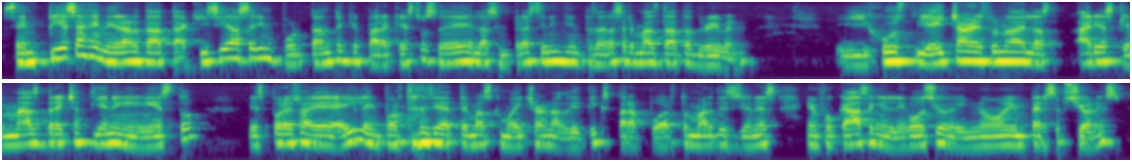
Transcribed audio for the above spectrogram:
se empieza a generar data. Aquí sí va a ser importante que para que esto se dé, las empresas tienen que empezar a ser más data driven y, just, y HR es una de las áreas que más brecha tienen en esto. Es por eso de ahí la importancia de temas como HR Analytics para poder tomar decisiones enfocadas en el negocio y no en percepciones.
